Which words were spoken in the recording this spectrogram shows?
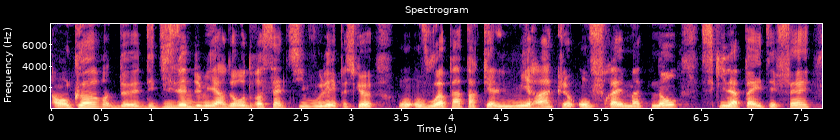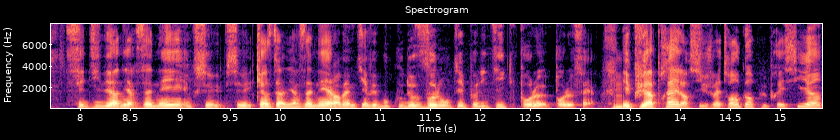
encore des dizaines de milliards d'euros de recettes, si vous voulez, parce qu'on ne voit pas par quel miracle on ferait maintenant ce qui n'a pas été fait ces dix dernières années, ou ces, 15 dernières années, alors même qu'il y avait beaucoup de volonté politique pour le, pour le faire. Mmh. Et puis après, alors si je veux être encore plus précis, hein,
